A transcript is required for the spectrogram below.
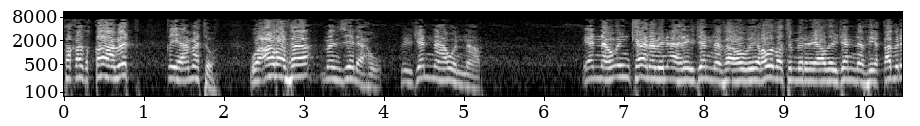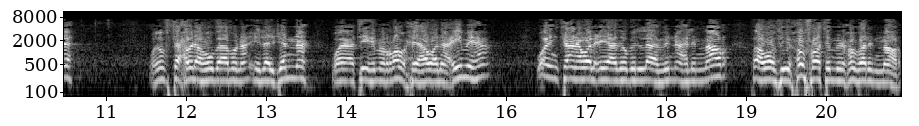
فقد قامت قيامته وعرف منزله في الجنة أو النار لأنه إن كان من أهل الجنة فهو في روضة من رياض الجنة في قبره ويفتح له باب إلى الجنة ويأتيه من روحها ونعيمها وإن كان والعياذ بالله من أهل النار فهو في حفرة من حفر النار.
